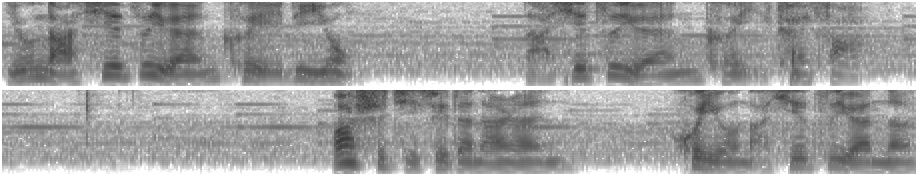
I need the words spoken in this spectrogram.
有哪些资源可以利用，哪些资源可以开发。二十几岁的男人会有哪些资源呢？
